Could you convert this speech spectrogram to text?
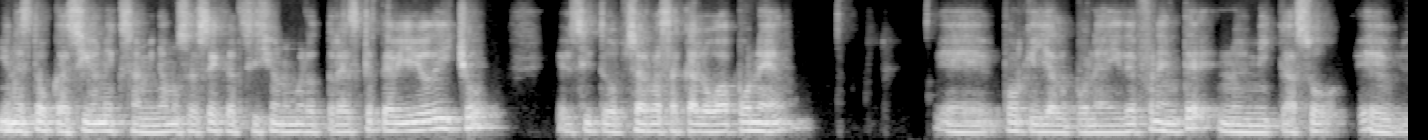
y en esta ocasión examinamos ese ejercicio número 3 que te había yo dicho. Eh, si te observas acá lo va a poner, eh, porque ya lo pone ahí de frente. No, en mi caso eh,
